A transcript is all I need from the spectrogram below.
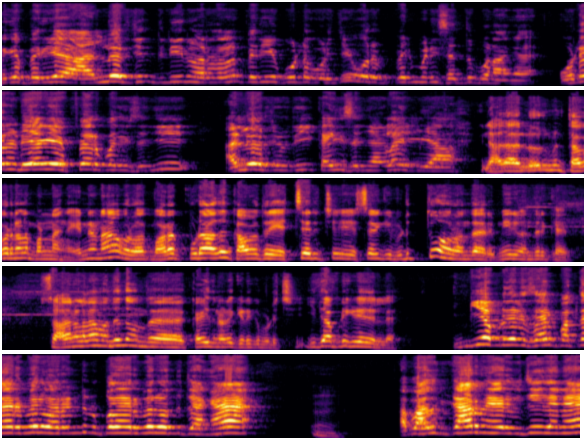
மிகப்பெரிய அல்லு அர்ஜுன் திடீர்னு வரதுனால பெரிய கூட்டம் குடிச்சு ஒரு பெண்மணி செத்து போனாங்க. உடனடியாக எஃப்ஐஆர் பதிவு செஞ்சு அல்லு அர்ஜுன் கைது செஞ்சாங்களா இல்லையா? இல்லை அது எல்லோருமே தவறுனாலும் பண்ணாங்க. என்னன்னா அவர் வரக்கூடாது காவல்துறை எச்சரிச்சு எச்சரிக்கை விடுத்தும் அவர் வந்தார். மீறி வந்திருக்காரு. ஸோ அதனால தான் வந்து அந்த கைது நடவடிக்கை எடுக்கப்பட்டுச்சு. இது அப்படி கிடையாது இல்லை. இங்கேயும் அப்படி தானே சார். பத்தாயிரம் பேர் வரேன்ட்டு முப்பதாயிரம் பேர் வந்துட்டாங்க. அப்போ அதுக்கு காரணம் யார்? விஜய் தானே.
